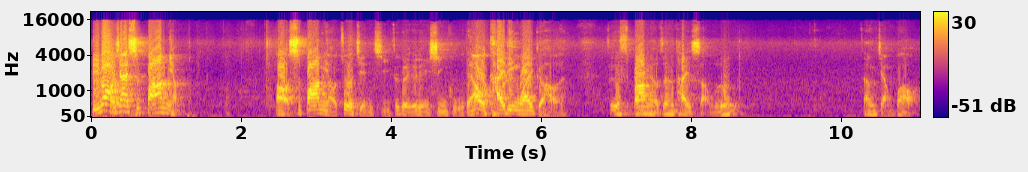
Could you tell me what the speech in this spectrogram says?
比方我现在十八秒，哦，十八秒做剪辑，这个有点辛苦，等下我开另外一个好了，这个十八秒真的太少，了这样讲不好。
